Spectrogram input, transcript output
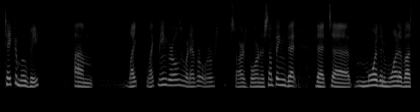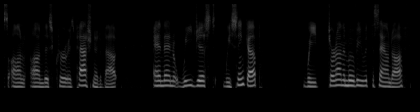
take a movie, um, like like Mean Girls or whatever, or Stars Born or something that that uh, more than one of us on on this crew is passionate about, and then we just we sync up, we turn on the movie with the sound off,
